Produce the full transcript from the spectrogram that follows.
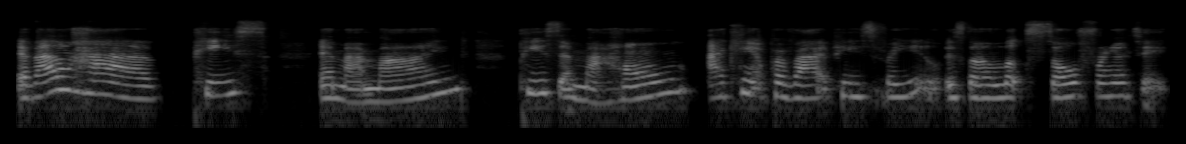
if I don't have peace in my mind, peace in my home, I can't provide peace for you. It's going to look so frantic.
